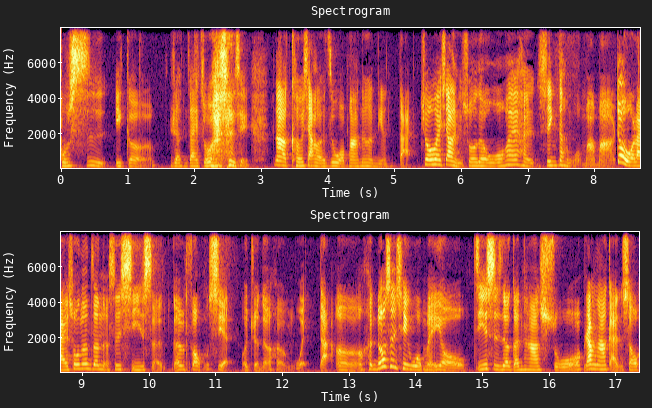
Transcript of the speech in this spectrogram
不是一个人在做的事情，那可想而知，我妈那个年代就会像你说的，我会很心疼我妈妈。对我来说，那真的是牺牲跟奉献，我觉得很伟大。呃，很多事情我没有及时的跟她说，让她感受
